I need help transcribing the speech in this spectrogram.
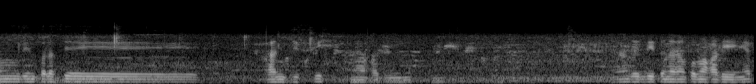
Ang din pala si Angie C, mga kalingap. Hanggang dito na lang po mga kalingap.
